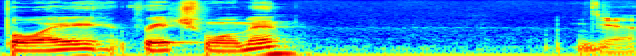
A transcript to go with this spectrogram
boy, rich woman, Yeah,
